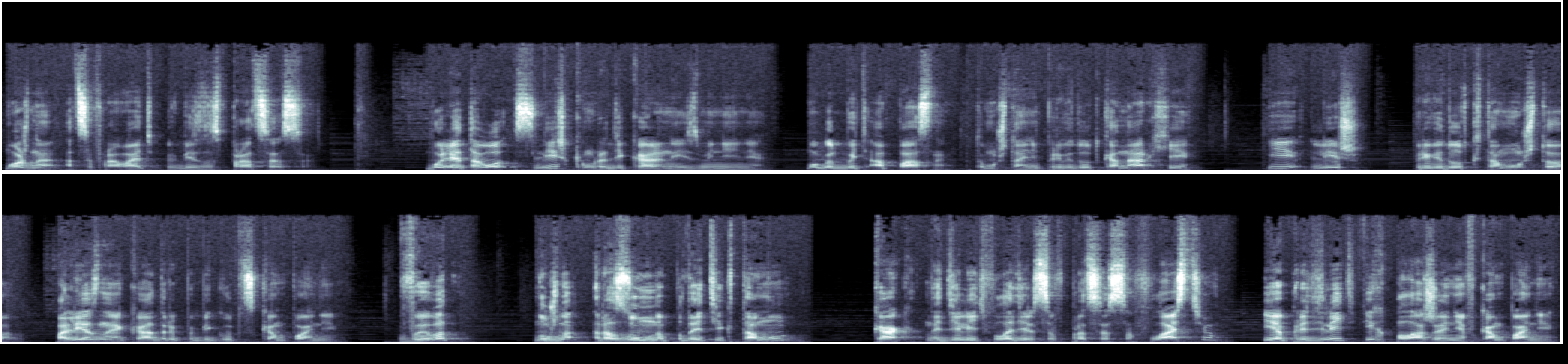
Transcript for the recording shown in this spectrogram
можно оцифровать в бизнес-процессы. Более того, слишком радикальные изменения могут быть опасны, потому что они приведут к анархии и лишь приведут к тому, что полезные кадры побегут из компании. Вывод. Нужно разумно подойти к тому, как наделить владельцев процессов властью и определить их положение в компании.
